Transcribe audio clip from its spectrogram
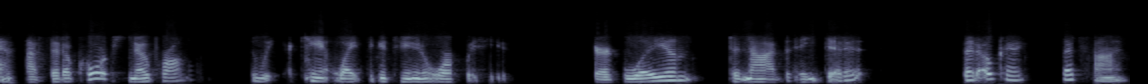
And I said, Of course, no problem. We, I can't wait to continue to work with you. Eric Williams denied that he did it. But okay, that's fine.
